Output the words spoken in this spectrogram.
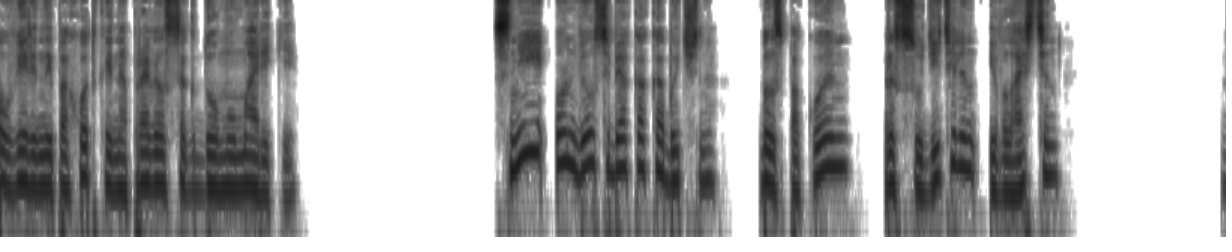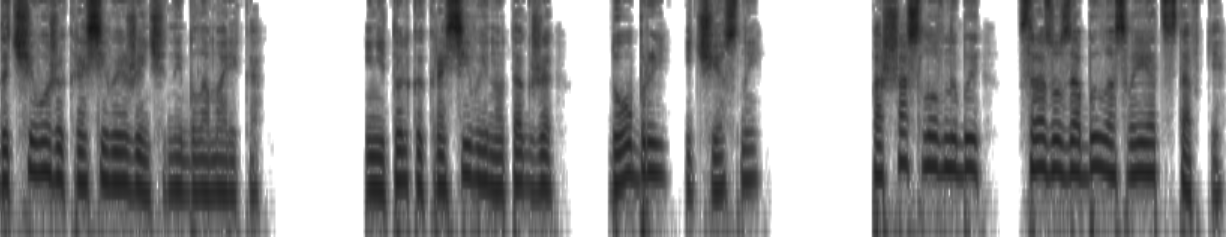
уверенной походкой направился к дому Марики. С ней он вел себя как обычно, был спокоен, рассудителен и властен. Да чего же красивой женщиной была Марика. И не только красивой, но также добрый и честный. Паша словно бы сразу забыл о своей отставке.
